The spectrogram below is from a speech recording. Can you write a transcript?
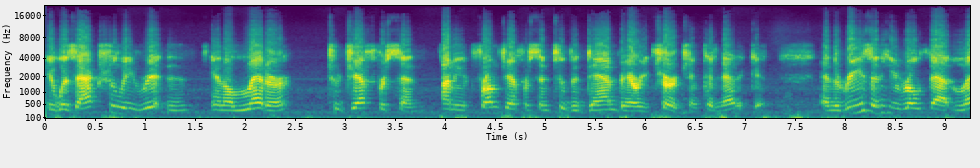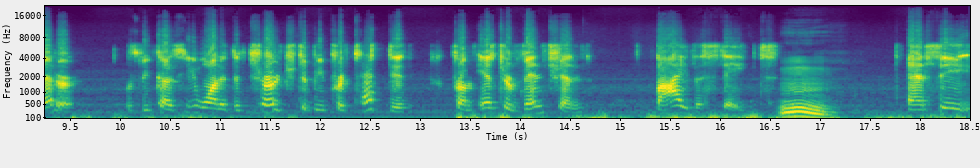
It was actually written in a letter to Jefferson, I mean, from Jefferson to the Danbury Church in Connecticut. And the reason he wrote that letter was because he wanted the church to be protected from intervention by the state. Mm. And see,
